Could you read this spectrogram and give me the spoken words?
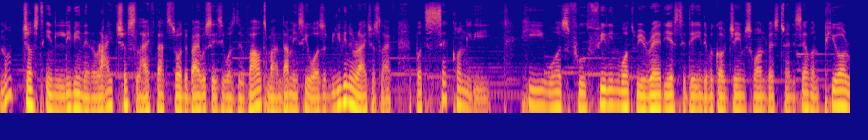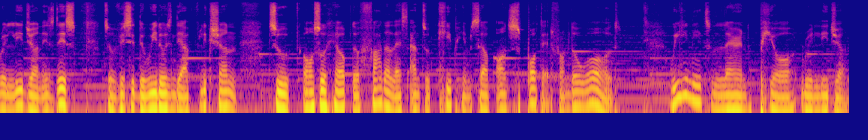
not just in living a righteous life, that's what the Bible says he was devout man, that means he was living a righteous life, but secondly, he was fulfilling what we read yesterday in the book of James 1, verse 27. Pure religion is this to visit the widows in their affliction, to also help the fatherless, and to keep himself unspotted from the world. We need to learn pure religion.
